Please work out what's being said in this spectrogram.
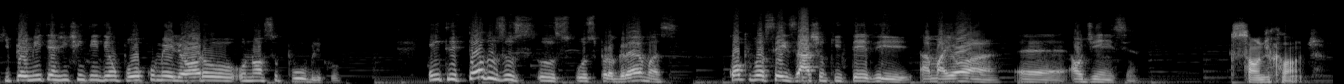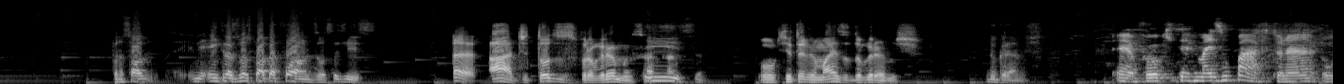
que permitem a gente entender um pouco melhor o, o nosso público. Entre todos os, os, os, programas, qual que vocês acham que teve a maior é, audiência? SoundCloud. Entre as duas plataformas, você disse? É, ah, de todos os programas? Isso. O que teve mais? O do Gramsci. Do Gramsci. É, foi o que teve mais impacto, né? O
